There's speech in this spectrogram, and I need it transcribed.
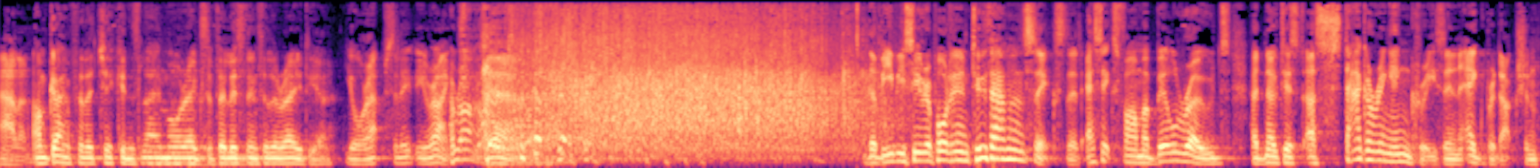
Alan, I'm going for the chickens laying more eggs if they're listening to the radio. you're absolutely right. Hurrah. Yeah. The BBC reported in 2006 that Essex farmer Bill Rhodes had noticed a staggering increase in egg production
